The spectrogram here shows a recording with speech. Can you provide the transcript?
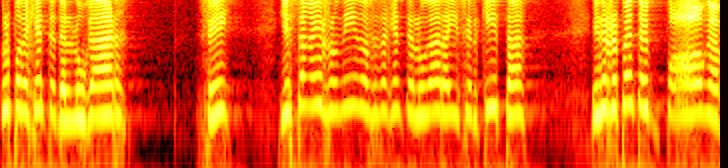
grupo de gente del lugar, ¿Sí? Y están ahí reunidos, esa gente del lugar ahí cerquita. Y de repente, ponga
